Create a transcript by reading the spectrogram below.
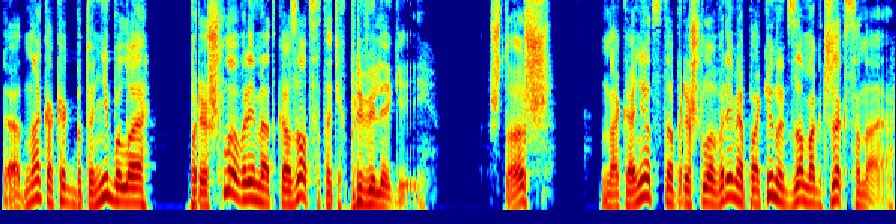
Однако, как бы то ни было, пришло время отказаться от этих привилегий. Что ж, наконец-то пришло время покинуть замок Джексона.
